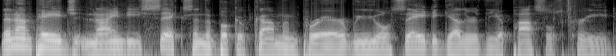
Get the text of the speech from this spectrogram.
Then on page 96 in the Book of Common Prayer, we will say together the Apostles' Creed.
